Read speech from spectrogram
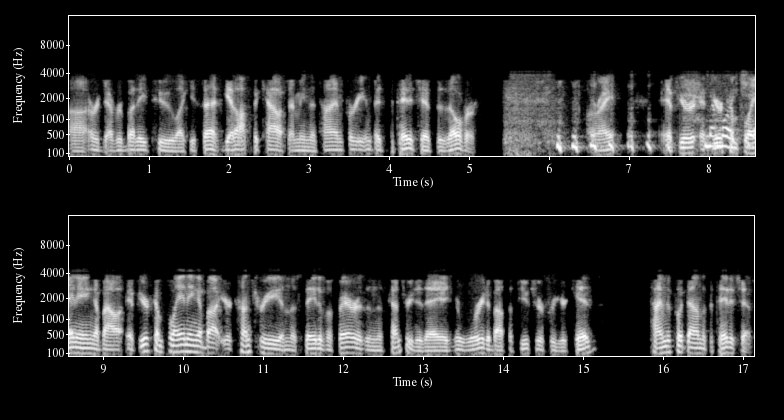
Uh, urge everybody to, like you said, get off the couch. I mean, the time for eating potato chips is over. all right. If you're if No you're complaining about if you're complaining about your country and the state of affairs in this country today, you're worried about the future for your kids. Time to put down the potato chips.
